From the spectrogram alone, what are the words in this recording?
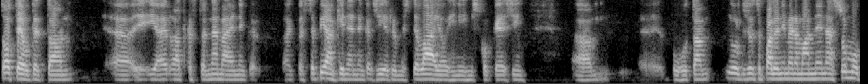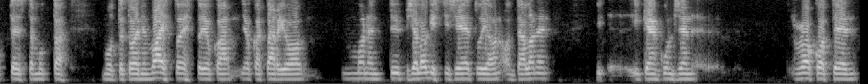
toteutetaan ja ratkaista nämä ennen kuin, tässä piankin ennen kuin siirrymme sitten laajoihin ihmiskokeisiin. Puhutaan julkisuudessa paljon nimenomaan nenäsumutteesta, mutta, mutta toinen vaihtoehto, joka, joka tarjoaa monen tyyppisiä logistisia etuja, on, on tällainen ikään kuin sen rokotteen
